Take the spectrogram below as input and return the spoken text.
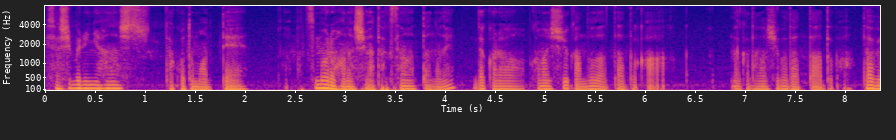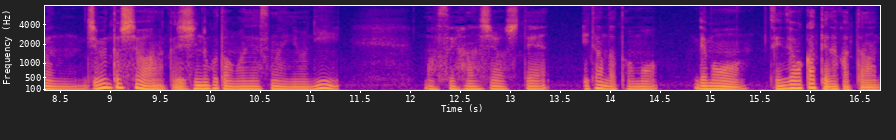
久しぶりに話したこともあって積もる話がたくさんあったのね。だからこの1週間どうだったとかなんか楽しいことだったとか多分自分としてはなんか地震のことを思い出せないようにまあそういう話をしていたんだと思う。でも全然分かってなかったなっ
